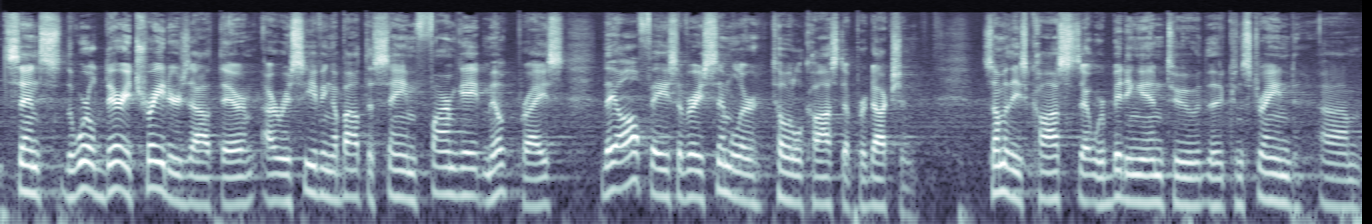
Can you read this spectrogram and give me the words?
since the world dairy traders out there are receiving about the same farm gate milk price, they all face a very similar total cost of production. Some of these costs that we're bidding into the constrained um,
